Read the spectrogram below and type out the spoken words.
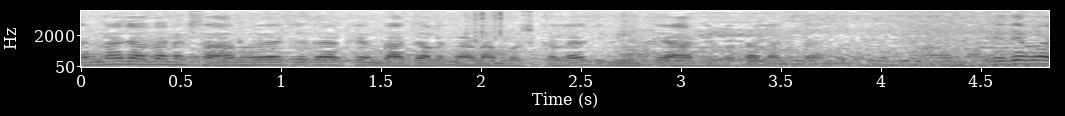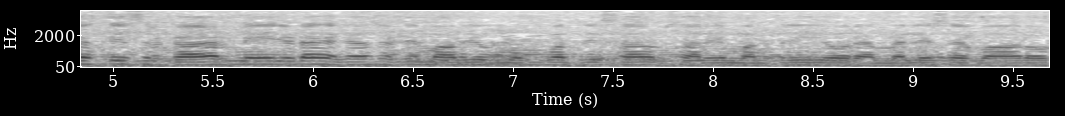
ਇੰਨਾ ਜ਼ਿਆਦਾ ਨੁਕਸਾਨ ਹੋਇਆ, ਜਿਹਦਾ ਕਿ ਅੰਦਾਜ਼ਾ ਲਗਾਉਣਾ ਮੁਸ਼ਕਲ ਹੈ, ਜ਼ਮੀਨ ਤੇ ਆ ਕੇ ਪਤਾ ਲੱਗਦਾ ਇਹਦੇ ਵਾਸਤੇ ਸਰਕਾਰ ਨੇ ਜਿਹੜਾ ਹੈਗਾ, ਸਾਡੇ ਮਾਨਯੋਗ ਮੁੱਖ ਮੰਤਰੀ ਸਾਹਿਬ, ਸਾਰੇ ਮੰਤਰੀ ਔਰ ਐਮਐਲਏ ਸਾਹਿਬਾਨ ਔਰ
